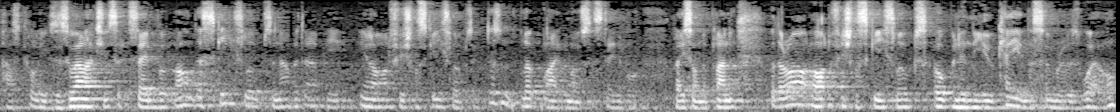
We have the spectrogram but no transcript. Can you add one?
past colleagues as well, actually saying, but aren't there ski slopes in Abu Dhabi, you know, artificial ski slopes? It doesn't look like the most sustainable place on the planet, but there are artificial ski slopes open in the UK in the summer as well.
